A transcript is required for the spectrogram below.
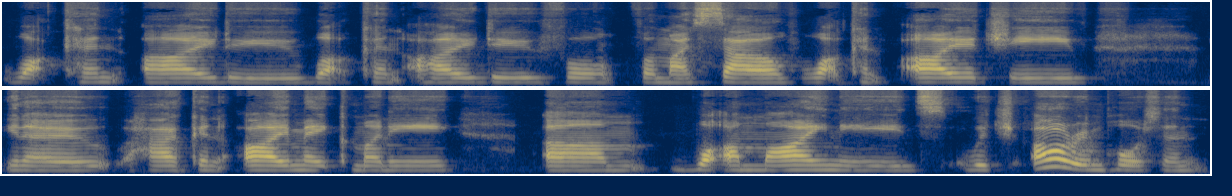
what can I do? What can I do for for myself? What can I achieve? You know, how can I make money? Um, what are my needs, which are important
